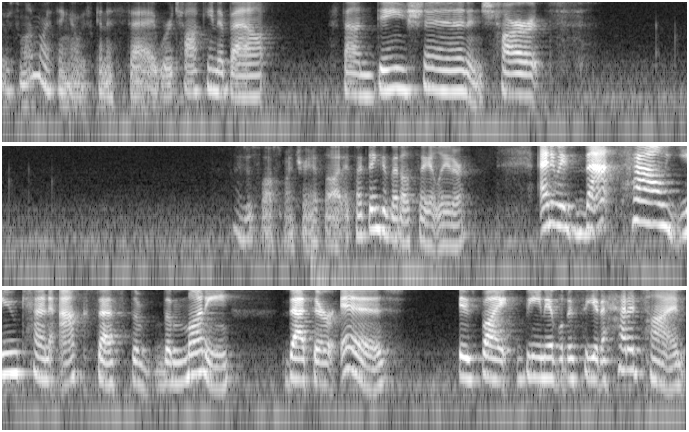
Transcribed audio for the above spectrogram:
there's one more thing I was going to say. We're talking about foundation and charts. I just lost my train of thought. If I think of it, I'll say it later. Anyways, that's how you can access the, the money that there is is by being able to see it ahead of time.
